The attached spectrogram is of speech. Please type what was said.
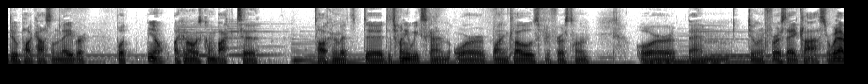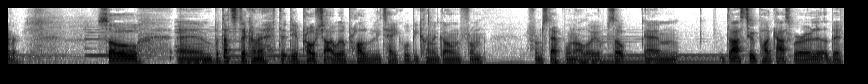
do a podcast on labor, but you know, I can always come back to talking about the the 20 week scan or buying clothes for the first time or um, doing a first aid class or whatever. So, um, but that's the kind of the, the approach that I will probably take. Will be kind of going from from step one all the way up. So, um, the last two podcasts were a little bit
